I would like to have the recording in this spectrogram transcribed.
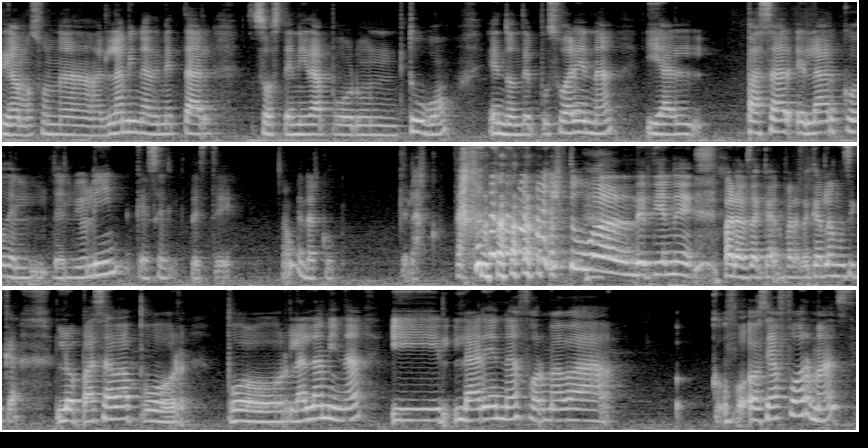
digamos, una lámina de metal sostenida por un tubo en donde puso arena y al pasar el arco del, violín, que es el, este, ¿no? El arco, el arco. el tubo donde tiene para sacar, para sacar la música, lo pasaba por, por la lámina y la arena formaba, o sea, formas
